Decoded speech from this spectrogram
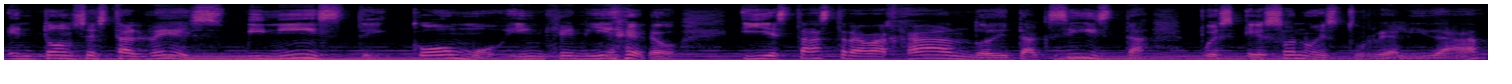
Entonces tal vez viniste como ingeniero y estás trabajando de taxista, pues eso no es tu realidad.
